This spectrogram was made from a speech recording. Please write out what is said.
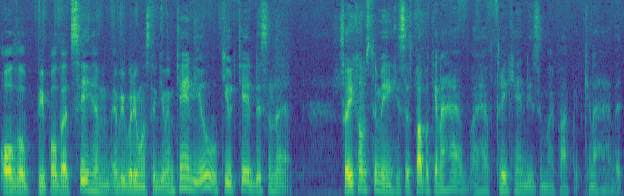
all the people that see him, everybody wants to give him candy. Oh, cute kid, this and that. So he comes to me. He says, "Papa, can I have? I have three candies in my pocket. Can I have it?"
